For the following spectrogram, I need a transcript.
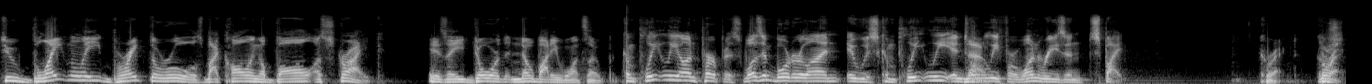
to blatantly break the rules by calling a ball a strike is a door that nobody wants open. Completely on purpose. Wasn't borderline. It was completely and No. totally for one reason: spite. Correct. Correct.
